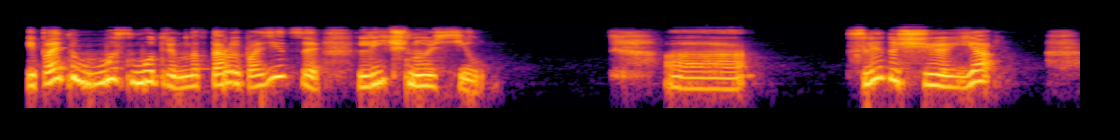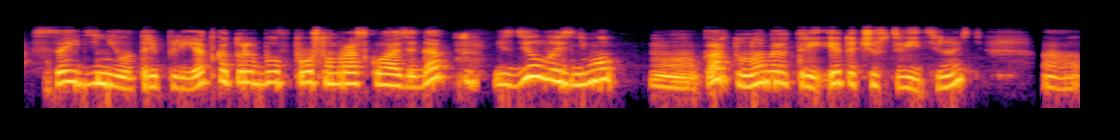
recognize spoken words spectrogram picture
И поэтому мы смотрим на второй позиции личную силу. А, следующее я соединила триплет, который был в прошлом раскладе, да, и сделала из него карту номер три. Это чувствительность. А,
